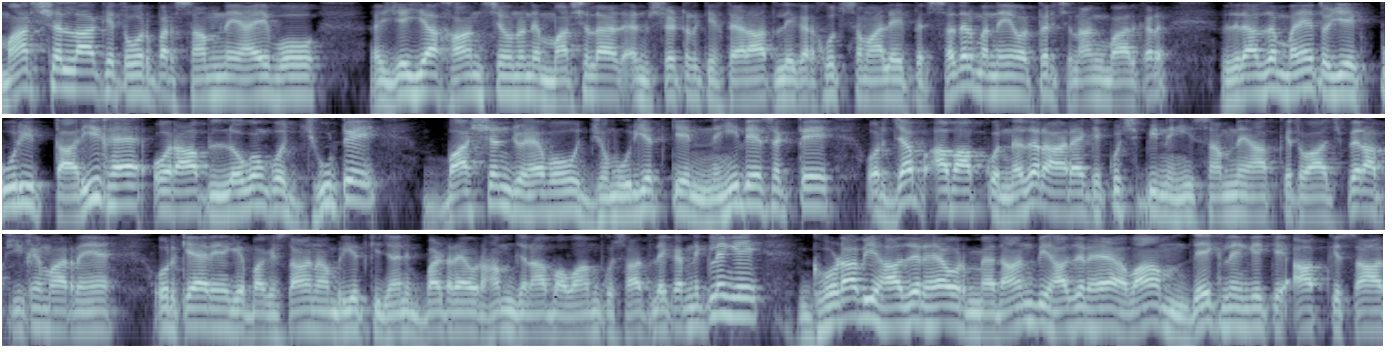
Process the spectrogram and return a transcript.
मार्शल के तौर पर सामने आए, वो यहिया खान से उन्होंने मार्शल आर्ट एडमिनिस्ट्रेटर के अख्तियार लेकर खुद संभाले, फिर सदर बने और फिर छलांग मार कर अजम बने। तो ये एक पूरी तारीख है और आप लोगों को झूठे भाषण जो है वो जमहूरीत के नहीं दे सकते। और जब अब आपको नज़र आ रहा है कि कुछ भी नहीं सामने आपके तो आज फिर आप चीखें मार रहे हैं और कह रहे हैं कि पाकिस्तान अमरीत की जानब बढ़ रहा है और हम जनाब आवाम को साथ लेकर निकलेंगे। घोड़ा भी हाजिर है और मैदान भी हाजिर है। अवाम देख लेंगे कि आपके साथ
